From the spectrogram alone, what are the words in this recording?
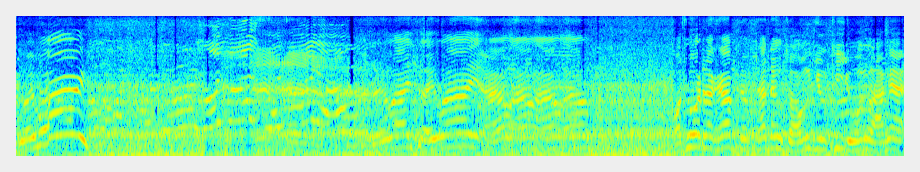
สวยเว้ย สวยเว้ย สวยเว้ย เอาเอาเอาเอาขอโท ษนะครับท่านทั้งสองอยู่ที่อยู่ข้างหลังอะ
